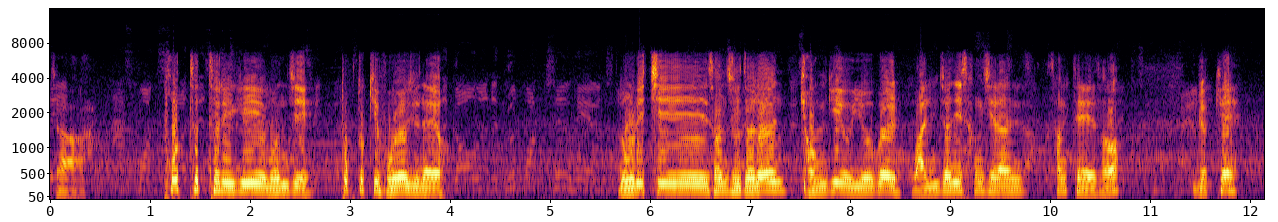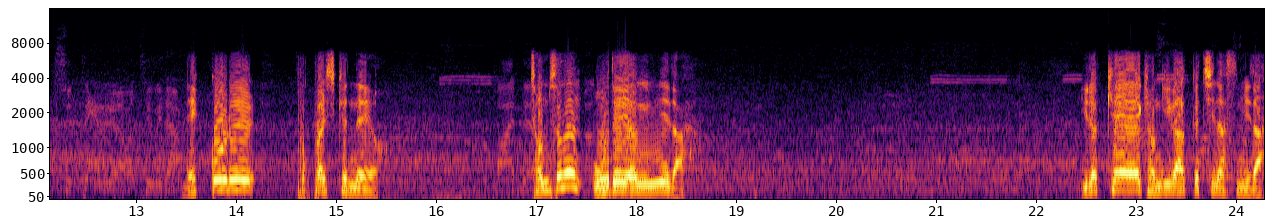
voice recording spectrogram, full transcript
자, 포트 트릭이 뭔지 똑똑히 보여주네요. 노리치 선수들은 경기 의욕을 완전히 상실한 상태에서 이렇게 네 골을 폭발시켰네요. 5-0. 점수는 5대 0입니다. 이렇게 경기가 끝이 났습니다.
